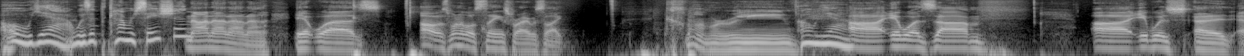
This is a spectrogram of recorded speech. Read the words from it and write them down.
Oh yeah, was it the conversation? No, no, no, no. It was. Oh, it was one of those things where I was like, "Come on, Maureen." Oh, yeah. Uh, it was. Um, uh, it was uh, uh,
